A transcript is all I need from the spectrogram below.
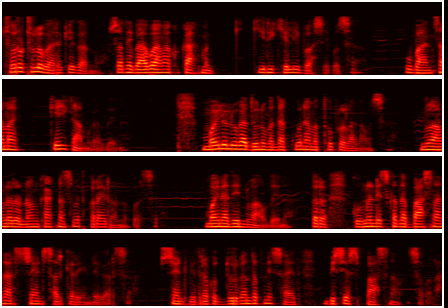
छोरो ठुलो भएर के गर्नु? सधैँ बाबुआमाको काखमा किरी खेली बसेको छ। ऊ भान्सामा केही काम गर्दैन। मैलो लुगा धुनुभन्दा कुनामा थुप्रो लगाउँछ। नुहाउन र नङ काट्न समेत कराइरहनुपर्छ। महिना दिन नुहाउँदैन तर घुम्न निस्कँदा बास्नादार सेन्ट सर्केर हिँड्ने गर्छ। सेन्टभित्रको दुर्गन्ध पनि सायद विशेष बास्ना हुन्छ होला।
